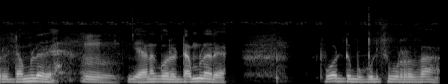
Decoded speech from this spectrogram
ஒரு டம்ளரு. எனக்கு ஒரு டம்ளரு. போட்டு இப்போ குடிச்சு விட்றது தான்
